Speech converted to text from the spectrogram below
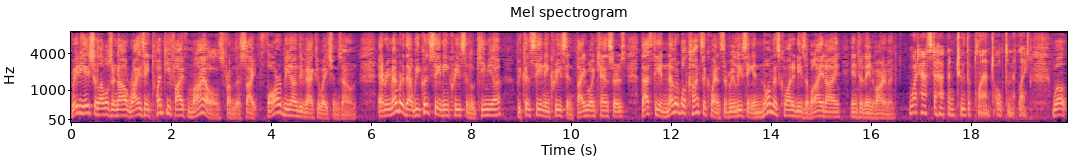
Radiation levels are now rising 25 miles from the site, far beyond the evacuation zone. And remember that we could see an increase in leukemia, we could see an increase in thyroid cancers. That's the inevitable consequence of releasing enormous quantities of iodine into the environment. What has to happen to the plant ultimately? Well,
